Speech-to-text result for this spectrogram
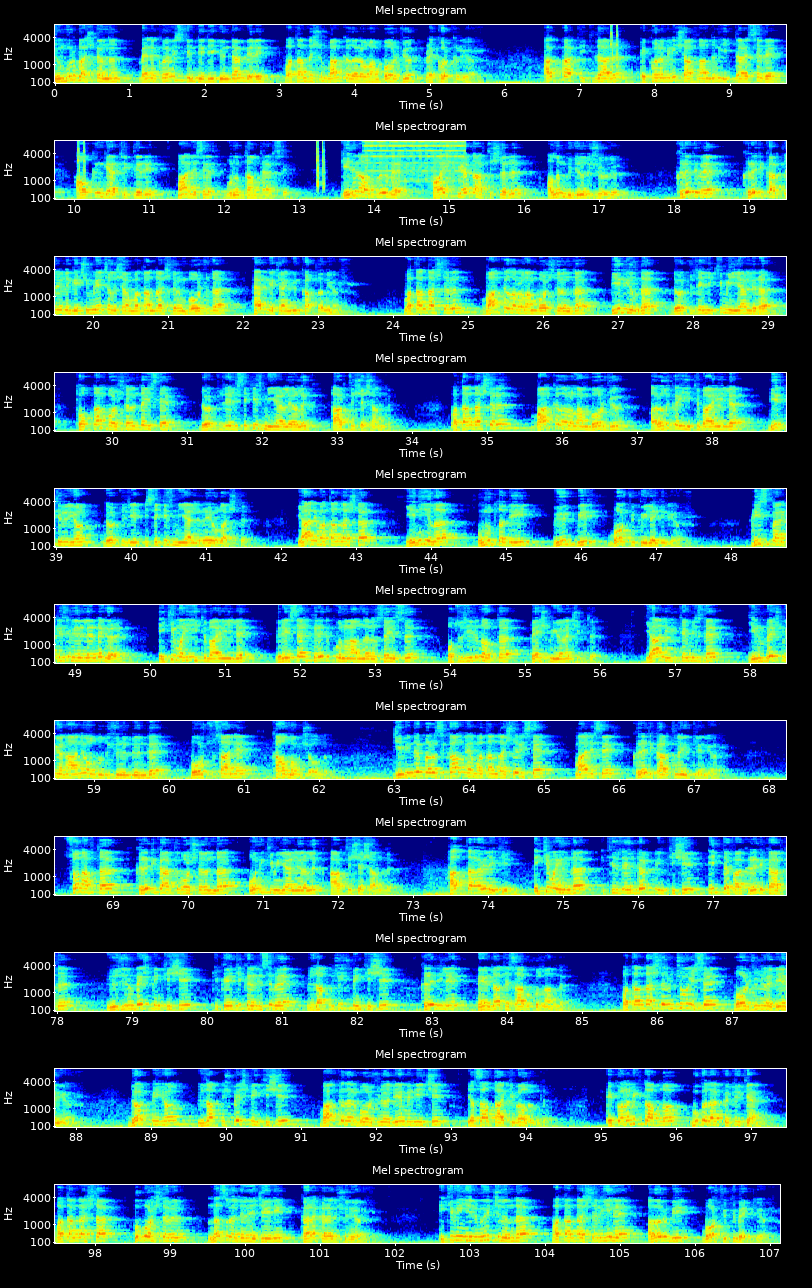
Cumhurbaşkanının ben ekonomistim dediği günden beri vatandaşın bankalara olan borcu rekor kırıyor. AK Parti iktidarı ekonominin şahlandığını iddia etse de halkın gerçekleri maalesef bunun tam tersi. Gelir azlığı ve faiz fiyat artışları alım gücünü düşürdü. Kredi ve kredi kartlarıyla geçinmeye çalışan vatandaşların borcu da her geçen gün katlanıyor. Vatandaşların bankalar olan borçlarında bir yılda 452 milyar lira, toplam borçlarında ise 458 milyar liralık artış yaşandı. Vatandaşların bankalar olan borcu Aralık ayı itibariyle 1 trilyon 478 milyar liraya ulaştı. Yani vatandaşlar yeni yıla umutla değil büyük bir borç yüküyle giriyor. Risk merkezi verilerine göre Ekim ayı itibariyle bireysel kredi kullananların sayısı 37.5 milyona çıktı. Yani ülkemizde 25 milyon hane olduğu düşünüldüğünde borçsuz hane kalmamış oldu. Cebinde parası kalmayan vatandaşlar ise maalesef kredi kartına yükleniyor. Son hafta kredi kartı borçlarında 12 milyar liralık artış yaşandı. Hatta öyle ki Ekim ayında 254 bin kişi ilk defa kredi kartı, 125 bin kişi tüketici kredisi ve 163 bin kişi kredili mevduat hesabı kullandı. Vatandaşların çoğu ise borcunu ödeyemiyor. 4 milyon 165 bin kişi bankaları borcunu ödeyemediği için yasal takibe alındı. Ekonomik tablo bu kadar kötüyken vatandaşlar bu borçların nasıl ödeneceğini kara kara düşünüyor. 2023 yılında vatandaşları yine ağır bir borç yükü bekliyor.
